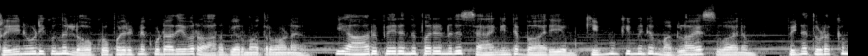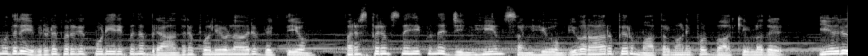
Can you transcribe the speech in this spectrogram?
ട്രെയിൻ ഓടിക്കുന്ന ലോക്കോ പൈലറ്റിനെ കൂടാതെ ഇവർ ആറു പേർ മാത്രമാണ്. ഈ ആറു പേരെന്ന് പറയുന്നത് സാങ്ങിന്റെ ഭാര്യയും കിമ്മും കിമ്മിന്റെ മകളായ സുവാനും പിന്നെ തുടക്കം മുതലേ ഇവരുടെ പിറകെ കൂടിയിരിക്കുന്ന ഭ്രാന്തനെ പോലെയുള്ള ഒരു വ്യക്തിയും. പരസ്പരം സ്നേഹിക്കുന്ന ജിൻഹിയും സൻഹിയും ഇവർ ആറു പേർ മാത്രമാണ് ഇപ്പോൾ ബാക്കിയുള്ളത്. ഈ ഒരു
